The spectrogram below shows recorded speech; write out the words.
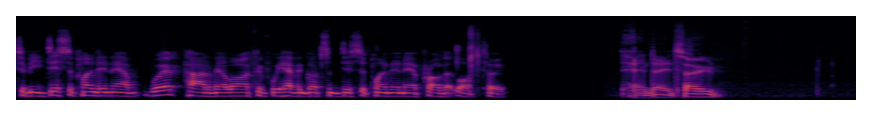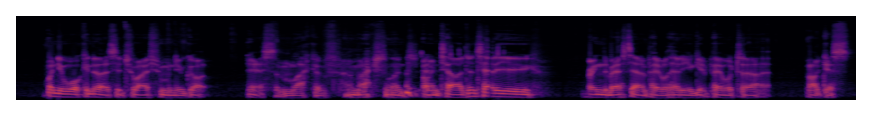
to be disciplined in our work part of our life if we haven't got some discipline in our private life too. Indeed. So when you walk into that situation when you've got yeah some lack of emotional intelligence, how do you bring the best out of people? How do you get people to, I guess,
